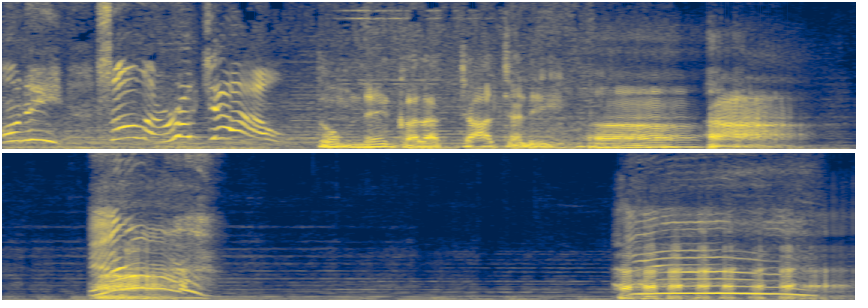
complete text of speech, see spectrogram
ओ नहीं सोलर रुक जाओ। तुमने गलत चाल चली। हाँ, हाँ।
